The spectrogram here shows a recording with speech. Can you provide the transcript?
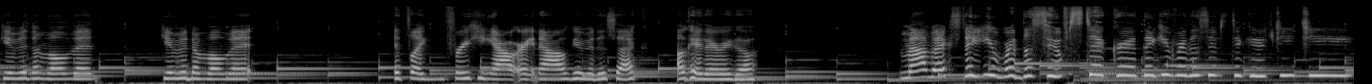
Give it a moment. Give it a moment. It's like freaking out right now. Give it a sec. Okay, there we go. Mabex, thank you for the soup sticker. Thank you for the soup sticker. Oh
